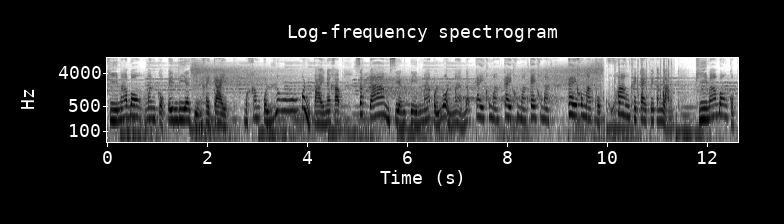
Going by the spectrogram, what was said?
ผีม้าบ้องมันก็ไปเลียกินไข่ไก่บักคำก็ล่นไปนะครับสักกามเสียงตีนม้าก็ล่นมาแล้วใกล้เข้ามาใกล้เข้ามาใกล้เข้ามาใกล้เข้ามาก็คว้างไข่ไก่ไปตังหลังผีม้าบ้องก็ไป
